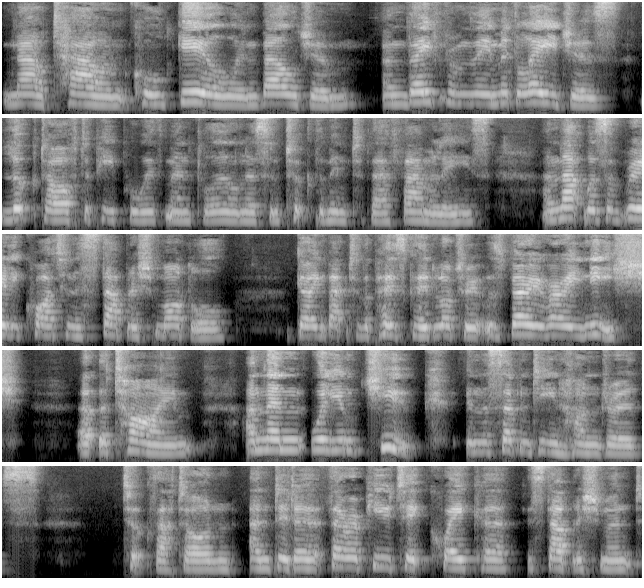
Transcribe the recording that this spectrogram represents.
now town called Geel in Belgium, and they from the Middle Ages looked after people with mental illness and took them into their families. And that was a really quite an established model. Going back to the postcode lottery, it was very, very niche at the time. And then William Tuke in the 1700s took that on and did a therapeutic Quaker establishment,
